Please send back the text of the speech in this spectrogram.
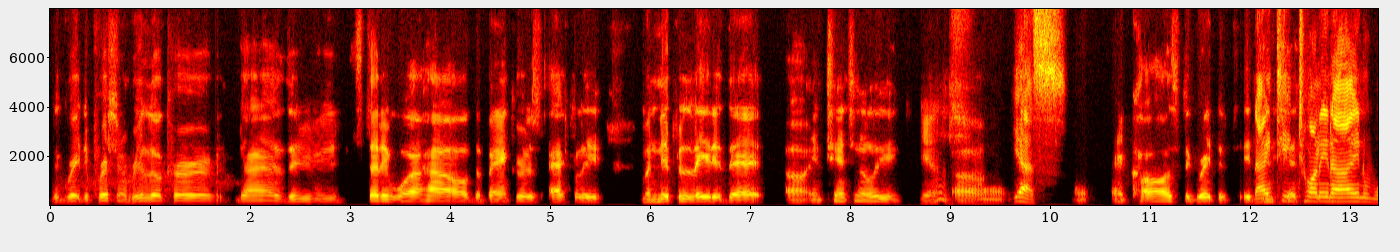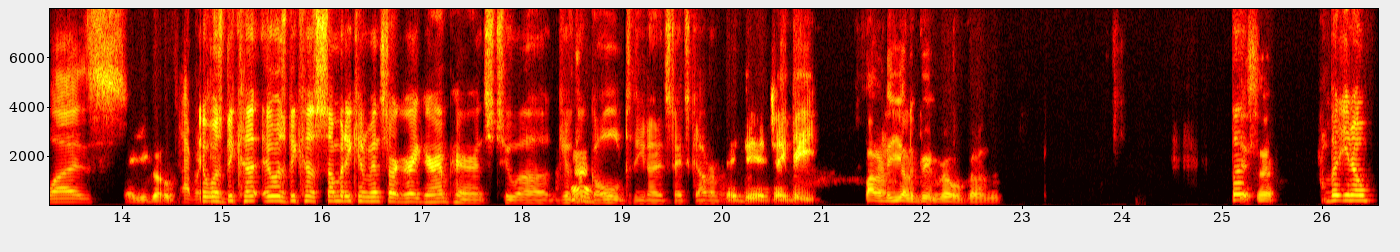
The Great Depression really occurred, guys. Do you study what, how the bankers actually manipulated that uh, intentionally yes, uh, Yes, and caused the Great De- it- nineteen twenty nine was. There you go. it was because it was because somebody convinced our great grandparents to uh, give their Huh. gold to the United States government. They did, JB. follow the yellow brick road, brother. But yes, sir. but you know,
